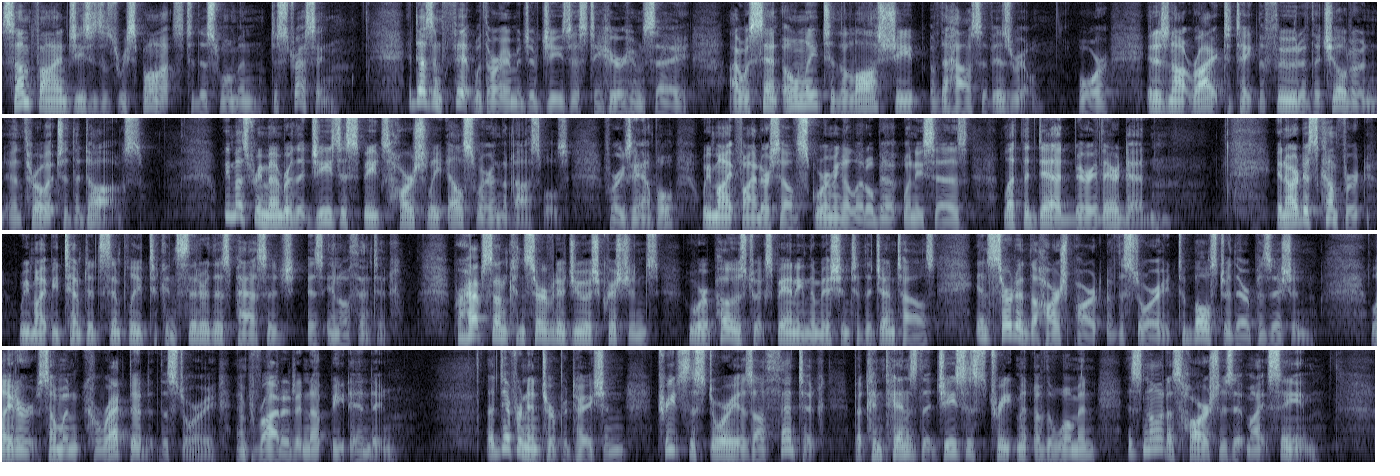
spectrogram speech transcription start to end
Some find Jesus' response to this woman distressing. It doesn't fit with our image of Jesus to hear him say, I was sent only to the lost sheep of the house of Israel, or, It is not right to take the food of the children and throw it to the dogs. We must remember that Jesus speaks harshly elsewhere in the Gospels. For example, we might find ourselves squirming a little bit when he says, Let the dead bury their dead. In our discomfort, we might be tempted simply to consider this passage as inauthentic. Perhaps some conservative Jewish Christians who were opposed to expanding the mission to the Gentiles inserted the harsh part of the story to bolster their position. Later, someone corrected the story and provided an upbeat ending. A different interpretation treats the story as authentic, but contends that Jesus' treatment of the woman is not as harsh as it might seem.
